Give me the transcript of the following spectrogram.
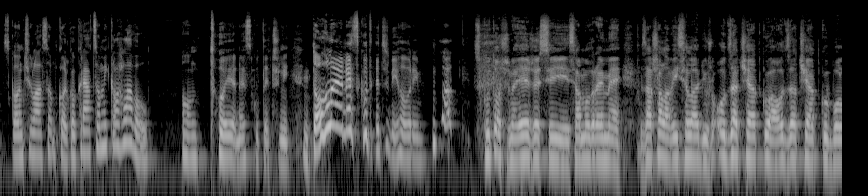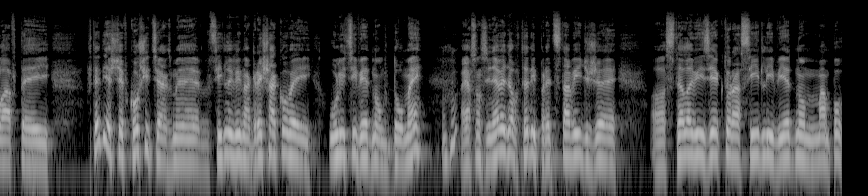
Skončila som, koľkokrát som mykla hlavou. On, to je neskutečný. Tohle je neskutečný, hovorím. Skutočné je, že si samozrejme začala vysielať už od začiatku a od začiatku bola v tej Vtedy ešte v Košiciach sme sídlili na Grešákovej ulici v jednom dome uh-huh. a ja som si nevedel vtedy predstaviť, že z televízie, ktorá sídli v jednom, mám po,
